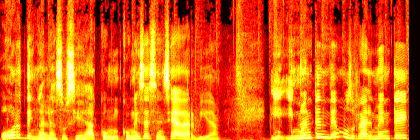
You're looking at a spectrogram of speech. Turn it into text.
orden a la sociedad con, esa esencia de dar vida. Y, y no entendemos realmente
